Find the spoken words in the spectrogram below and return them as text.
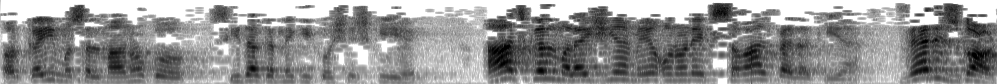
اور کئی مسلمانوں کو سیدھا کرنے کی کوشش کی ہے۔ آج کل ملائیشیا میں انہوں نے ایک سوال پیدا کیا ہے۔ ویئر از گاڈ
